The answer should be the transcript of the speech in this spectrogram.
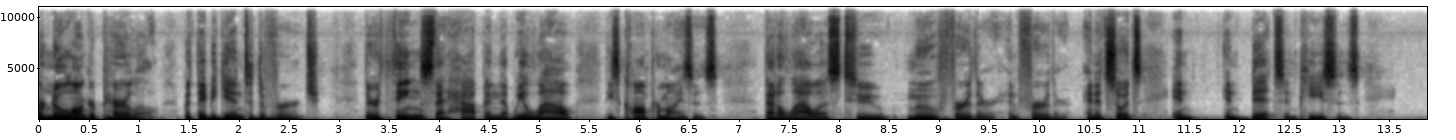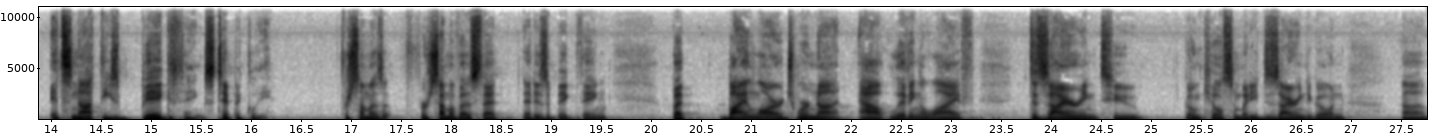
are no longer parallel, but they begin to diverge. There are things that happen that we allow, these compromises that allow us to move further and further. And it's so it's in, in bits and pieces. It's not these big things typically. For some of us, for some of us that, that is a big thing. But by and large, we're not out living a life desiring to go and kill somebody, desiring to go and um,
